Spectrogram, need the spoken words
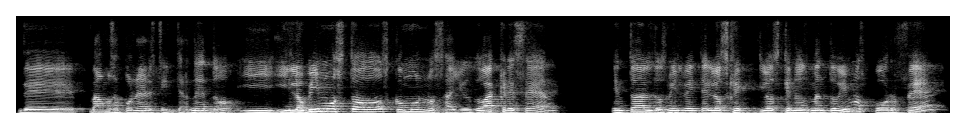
de vamos a poner este Internet, ¿no? Y, y, lo vimos todos, cómo nos ayudó a crecer en todo el 2020. Los que, los que nos mantuvimos por fe,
